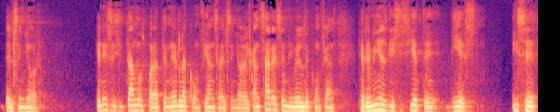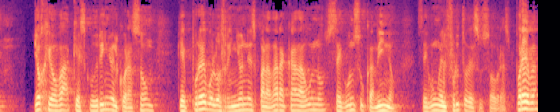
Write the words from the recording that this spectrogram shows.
del Señor. ¿Qué necesitamos para tener la confianza del Señor? Alcanzar ese nivel de confianza. Jeremías 17, 10. Dice, yo Jehová que escudriño el corazón, que pruebo los riñones para dar a cada uno según su camino, según el fruto de sus obras. Prueba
